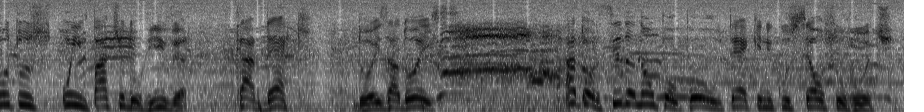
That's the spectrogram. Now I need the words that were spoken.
minutos, o empate do River. Kardec, 2 a 2. A torcida não poupou o técnico Celso Rotti.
